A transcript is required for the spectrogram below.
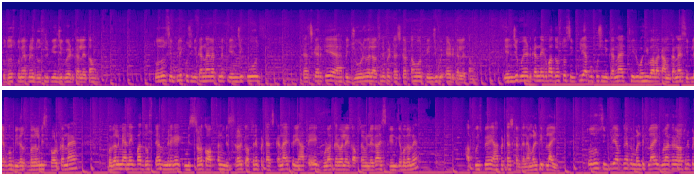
तो दोस्तों मैं अपनी दूसरी PNG को ऐड कर लेता हूँ। तो दोस्तों सिंपली कुछ नहीं करना है। मैं अपने पी को टच करके यहाँ पे जोड़े वाले ऑप्शन पे टच करता हूँ और पी को ऐड कर लेता हूँ। पी को ऐड करने के बाद दोस्तों सिंपली आपको कुछ नहीं करना है। फिर वही वाला काम करना है। सिंपली आपको बगल बगल में स्क्रॉल करना है। बगल में आने के बाद दोस्तों यहाँ पे मिलेगा एक मिश्रण का ऑप्शन मिश्रण के ऑप्शन पर टच करना है। फिर यहाँ पे एक गुड़ा कर वाला एक ऑप्शन मिलेगा स्क्रीन के बगल में। आपको इस पर यहाँ पे टच कर देना है। मल्टीप्लाई तो दोस्तों सिंपली आपको यहाँ पे मल्टीप्लाई गुड़ा कर वाला ऑप्शन पे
